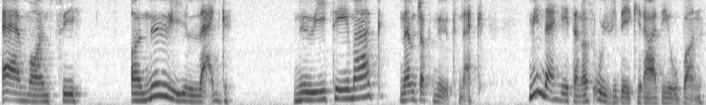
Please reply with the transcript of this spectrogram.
Emanci, a női leg. Női témák nem csak nőknek. Minden héten az Újvidéki Rádióban.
